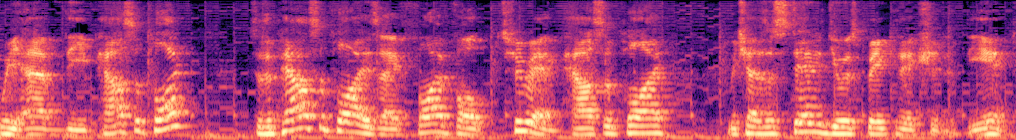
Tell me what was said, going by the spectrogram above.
we have the power supply. So the power supply is a 5 volt 2 amp power supply, which has a standard USB connection at the end.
